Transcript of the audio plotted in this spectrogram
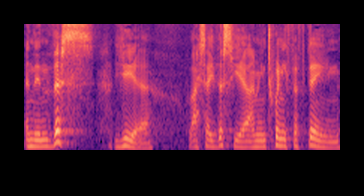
And then this year, I say this year, I mean 2015,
